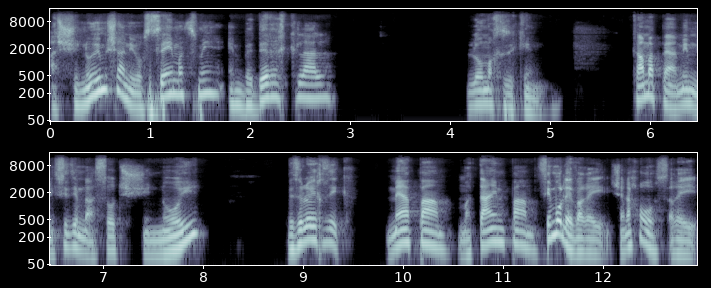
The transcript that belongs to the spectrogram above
השינויים שאני עושה עם עצמי הם בדרך כלל לא מחזיקים. כמה פעמים ניסיתם לעשות שינוי וזה לא החזיק? 100 פעם, 200 פעם. שימו לב, הרי, שאנחנו הרי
